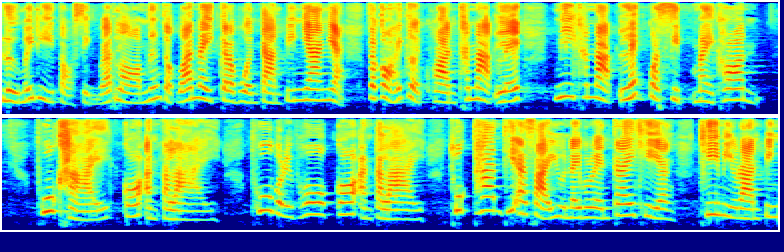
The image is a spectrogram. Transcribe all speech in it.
หรือไม่ดีต่อสิ่งแวดล้อมเนื่องจากว่าในกระบวนการปิ้งย่างเนี่ยจะก่อให้เกิดควันขนาดเล็ก มีขนาดเล็กกว่า 10 ไมครอน ผู้ขายก็อันตราย ผู้บริโภคก็อันตราย ทุกท่านที่อาศัยอยู่ในบริเวณใกล้เคียง ที่มีร้านปิ้ง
